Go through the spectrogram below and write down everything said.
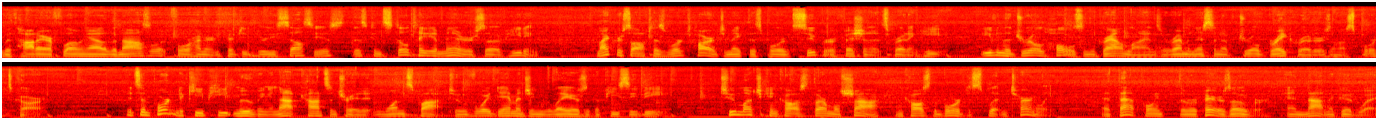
With hot air flowing out of the nozzle at 450 degrees Celsius, this can still take a minute or so of heating. Microsoft has worked hard to make this board super efficient at spreading heat. Even the drilled holes in the ground lines are reminiscent of drilled brake rotors on a sports car. It's important to keep heat moving and not concentrate it in one spot to avoid damaging the layers of the PCB. Too much can cause thermal shock and cause the board to split internally. At that point, the repair is over, and not in a good way.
